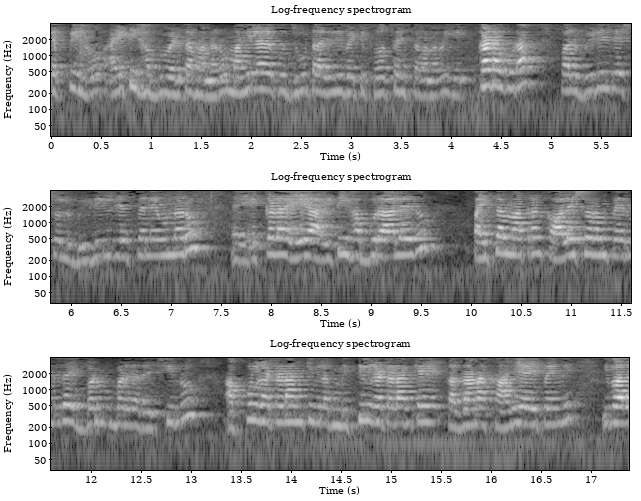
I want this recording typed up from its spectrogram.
చెప్పిండ్రు. ఐటీ హబ్ పెడతామన్నారు. మహిళలకు జూట్ అది ఇది పెట్టి ప్రోత్సహిస్తామన్నారు. ఎక్కడ కూడా వాళ్ళు బీడీలు చేసే వాళ్ళు బీడీలు చేస్తూనే ఉన్నారు. ఎక్కడ ఏ ఐటీ హబ్ రాలేదు. పైసలు మాత్రం కాళేశ్వరం పేరు మీద ఇబ్బడి ముబ్బడిగా తెచ్చిండ్రు. అప్పులు కట్టడానికి వీళ్ళకి మిత్తిలు కట్టడానికే ఖజానా ఖాళీ అయిపోయింది. ఇవాళ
